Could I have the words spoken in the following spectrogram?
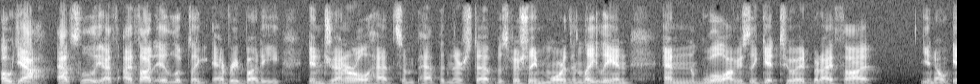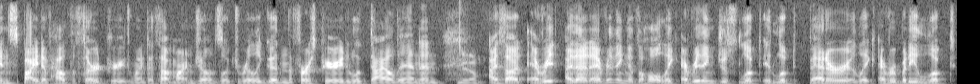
Oh yeah, absolutely. I, th- I thought it looked like everybody in general had some pep in their step, especially more than lately. And and we'll obviously get to it, but I thought you know, in spite of how the third period went, I thought Martin Jones looked really good in the first period. He looked dialed in, and yeah. I thought every I thought everything as a whole, like everything just looked it looked better. Like everybody looked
